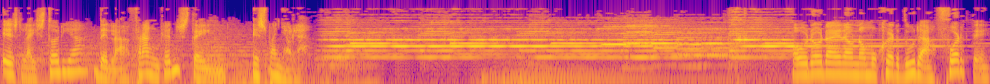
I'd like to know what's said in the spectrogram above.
es la historia de la Frankenstein española. Aurora era una mujer dura, fuerte,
